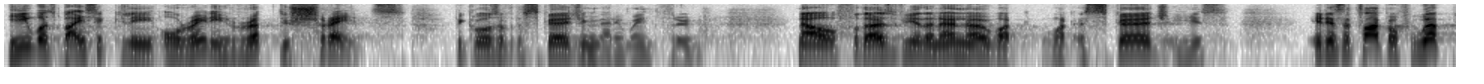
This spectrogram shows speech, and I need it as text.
he was basically already ripped to shreds because of the scourging that he went through. Now, for those of you that don't know what, what a scourge is, it is a type of whip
